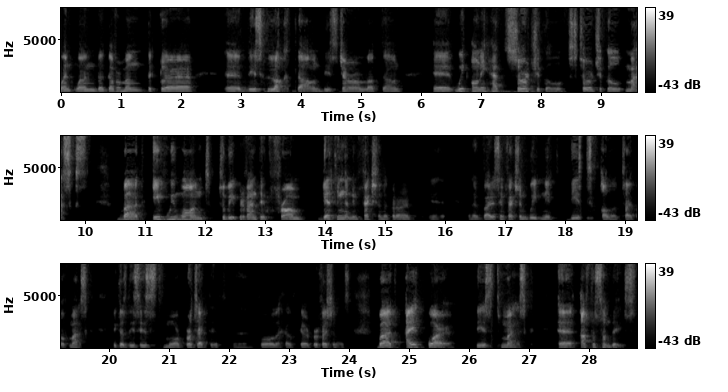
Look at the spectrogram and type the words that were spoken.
when when the government declare uh, this lockdown, this general lockdown, uh, we only had surgical surgical masks. But if we want to be prevented from getting an infection, a coronavirus uh, infection, we need this other type of mask because this is more protective uh, for the healthcare professionals. But I acquired this mask uh, after some days.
